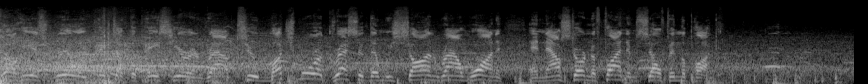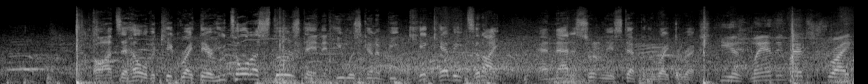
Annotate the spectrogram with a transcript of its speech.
Well, he has really picked here in round two. Much more aggressive than we saw in round one, and now starting to find himself in the pocket. Oh, that's a hell of a kick right there. He told us Thursday that he was going to be kick-heavy tonight, and that is certainly a step in the right direction. He is landing that strike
